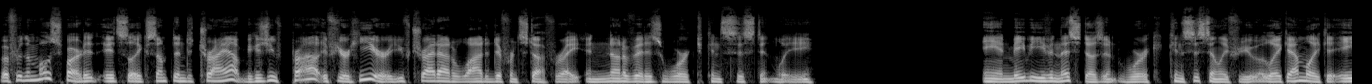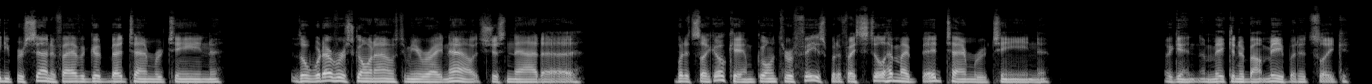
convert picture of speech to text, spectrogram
But for the most part, it, it's like something to try out because you've probably, if you're here, you've tried out a lot of different stuff, right? And none of it has worked consistently. And maybe even this doesn't work consistently for you. Like I'm like at 80%. If I have a good bedtime routine, though whatever's going on with me right now, it's just not, uh, but it's like, okay, I'm going through a phase, but if I still have my bedtime routine, again, I'm making it about me, but it's like,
